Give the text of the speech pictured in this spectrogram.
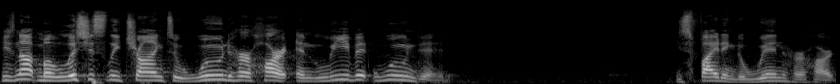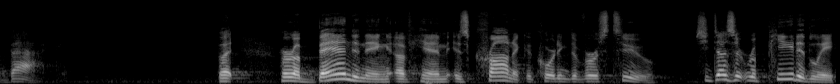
He's not maliciously trying to wound her heart and leave it wounded. He's fighting to win her heart back. But her abandoning of him is chronic, according to verse 2. She does it repeatedly,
